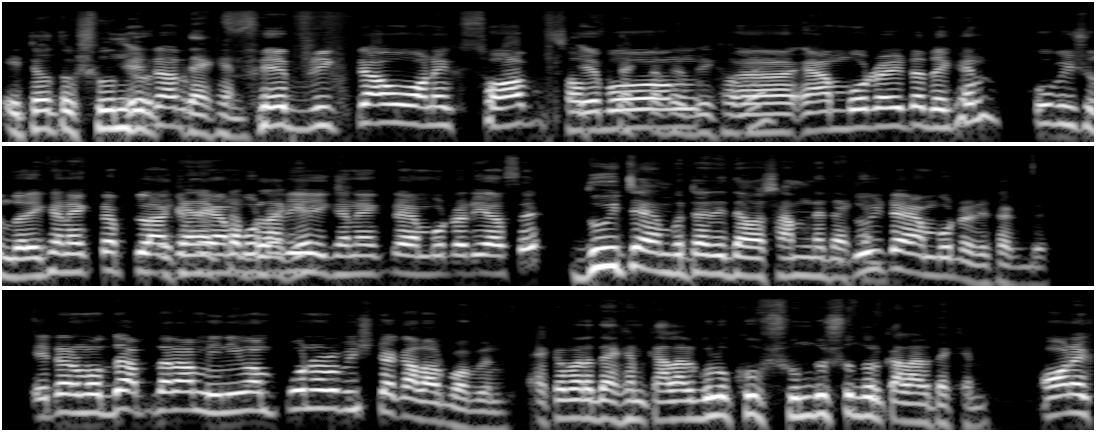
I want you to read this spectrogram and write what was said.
এটাও তো সুন্দর দেখেন। ফেব্রিকটাও অনেক সফট এবং। এমব্রয়ডারিটা দেখেন খুবই সুন্দর। এখানে একটা প্লাকেটে এমব্রয়ডারি এখানে একটা এমব্রয়ডারি আছে। দুইটা এমব্রয়ডারি দেওয়া সামনে দেখেন। দুইটা এমব্রয়ডারি থাকবে। এটার মধ্যে আপনারা মিনিমাম পনেরো বিশটা কালার পাবেন। একেবারে দেখেন কালারগুলো খুব সুন্দর সুন্দর কালার দেখেন। অনেক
